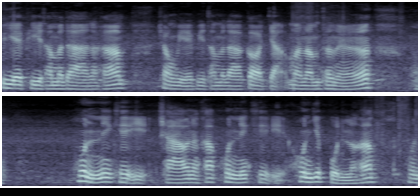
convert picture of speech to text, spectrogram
VIP ธรรมดานะครับ ช่อง VIP ธรรมดาก็จะมานำเสนอ หุ้นนิเคอิเช้านะครับ หุ้นนิเคอิหุ้นญี่ปุ่นนะครับ หุ้น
